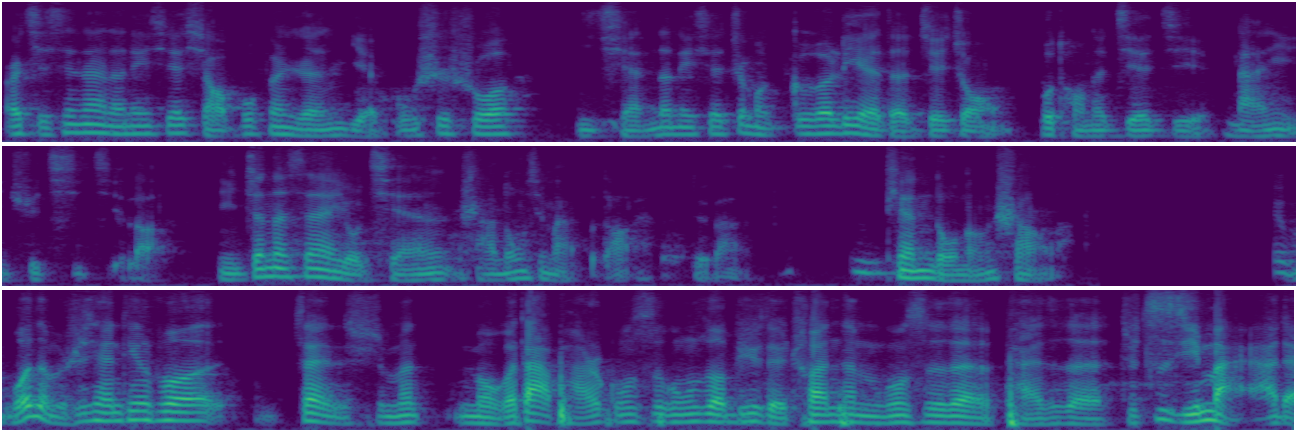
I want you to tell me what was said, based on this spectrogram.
而且现在的那些小部分人也不是说以前的那些这么割裂的这种不同的阶级难以去企及了。你真的现在有钱，啥东西买不到呀，对吧？嗯天都能上了。我怎么之前听说在什么某个大牌公司工作，必须得穿他们公司的牌子的，就自己买啊得，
